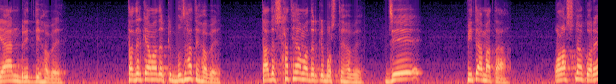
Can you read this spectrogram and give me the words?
জ্ঞান বৃদ্ধি হবে। তাদেরকে আমাদেরকে বুঝাতে হবে, তাদের সাথে আমাদেরকে বসতে হবে। যে পিতামাতা পড়াশোনা করে,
